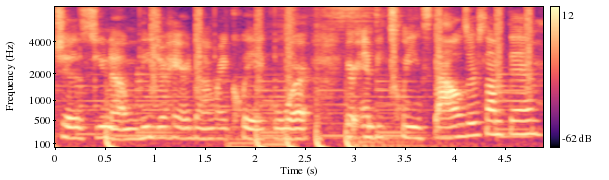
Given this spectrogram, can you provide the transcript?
just you know need your hair done right quick or you're in between styles or something.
